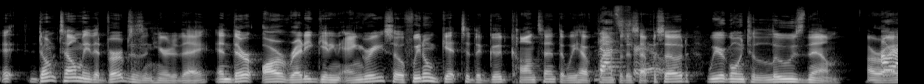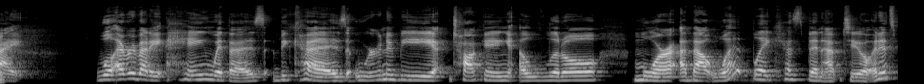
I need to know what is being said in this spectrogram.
It, don't tell me that Verbs isn't here today, and they're already getting angry. So if we don't get to the good content that we have planned That's for this true. episode, we are going to lose them. All right. All right. Well, everybody, hang with us because we're going to be talking a little more about what Blake has been up to. And it's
